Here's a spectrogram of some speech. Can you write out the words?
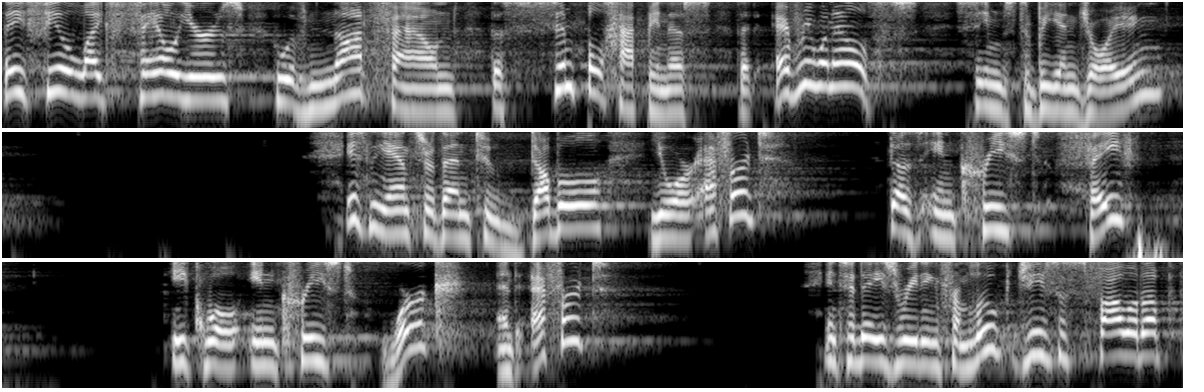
they feel like failures who have not found the simple happiness that everyone else seems to be enjoying. Is the answer then to double your effort? Does increased faith equal increased work? And effort? In today's reading from Luke, Jesus followed up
